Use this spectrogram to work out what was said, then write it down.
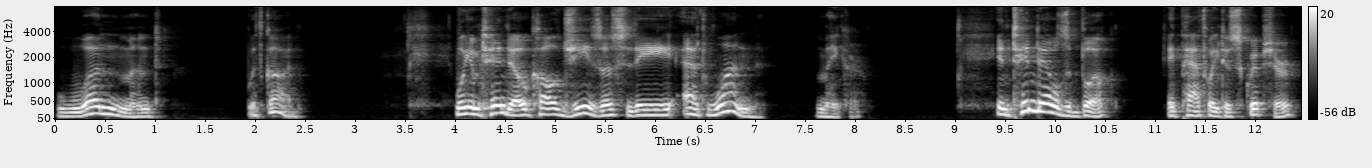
one with God. William Tyndale called Jesus the at one maker. In Tyndale's book, A Pathway to Scripture,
